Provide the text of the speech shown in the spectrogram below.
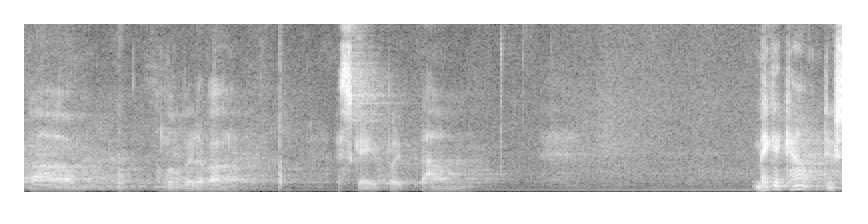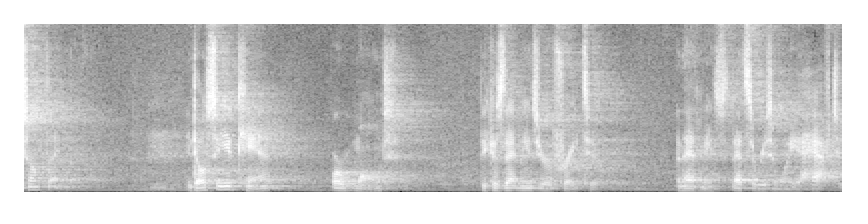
um, a little bit of a escape. But um, Make it count. Do something. And don't say you can't or won't, because that means you're afraid to. And that means that's the reason why you have to.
